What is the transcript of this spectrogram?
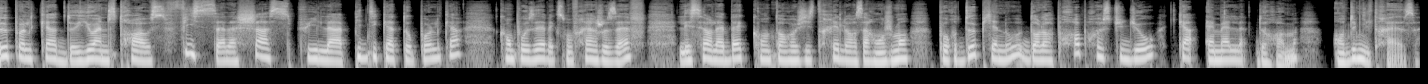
deux polkas de Johann Strauss, fils à la chasse, puis la Pizzicato Polka, composée avec son frère Joseph. Les sœurs Labec ont enregistré leurs arrangements pour deux pianos dans leur propre studio KML de Rome en 2013.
